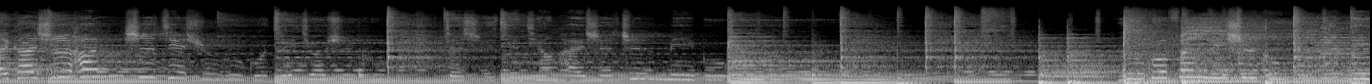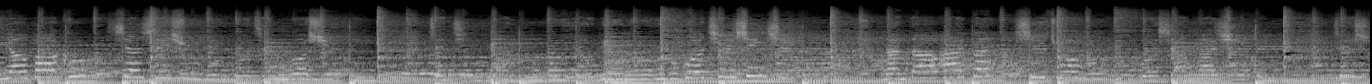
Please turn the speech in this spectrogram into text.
再开始还是结束？如果追求是苦，这是坚强还是执迷不悟？如果分离是苦，你要把苦向谁诉？如果承诺是苦，真情要不要流露？如果痴心是苦，难道爱本是错误？如果相爱是苦，这世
